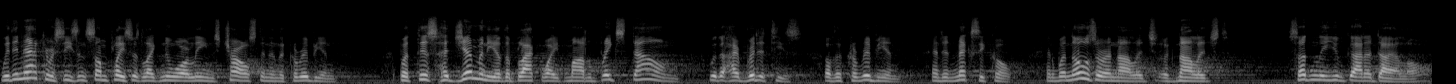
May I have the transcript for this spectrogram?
with inaccuracies in some places like New Orleans, Charleston, and the Caribbean. But this hegemony of the black white model breaks down with the hybridities of the Caribbean and in Mexico. And when those are acknowledged, acknowledged suddenly you've got a dialogue.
